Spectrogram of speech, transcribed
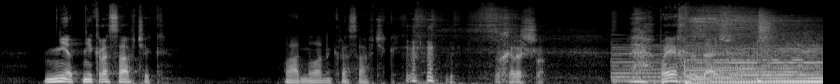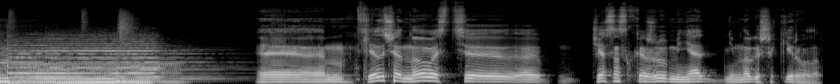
Нет, не красавчик. Ладно, ладно, красавчик. Ну хорошо. Поехали дальше. Эм, следующая новость, э, честно скажу, меня немного шокировала.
